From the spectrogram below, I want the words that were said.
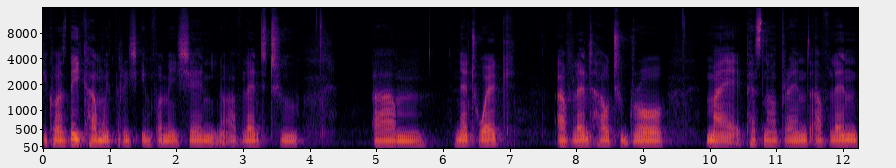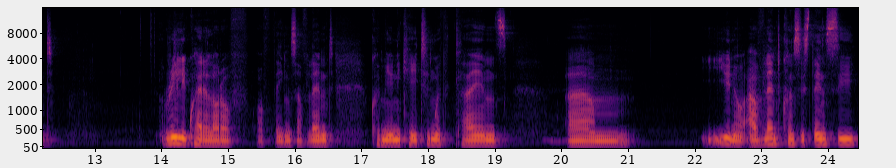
because they come with rich information. You know, I've learned to um, network. I've learned how to grow my personal brand. I've learned really quite a lot of, of things. I've learned communicating with clients. Um, you know, I've learned consistency.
